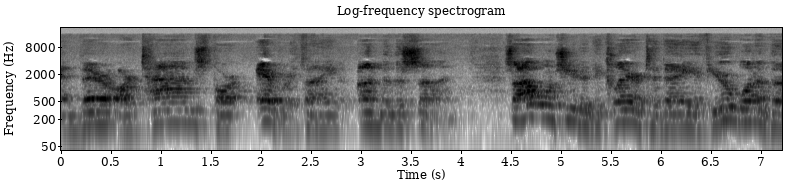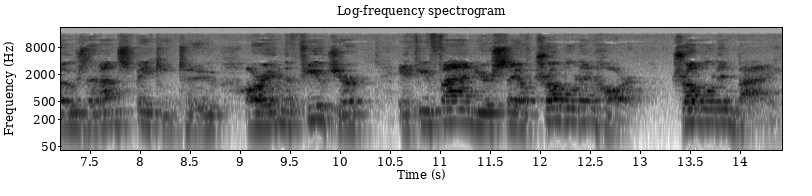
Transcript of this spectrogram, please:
and there are times for everything under the sun. So I want you to declare today, if you're one of those that I'm speaking to, or in the future, if you find yourself troubled in heart, troubled in body,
